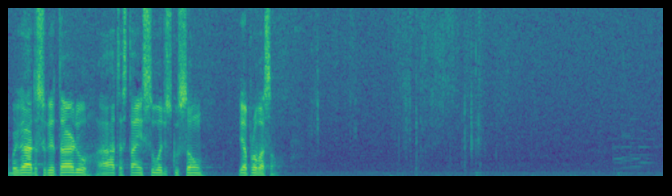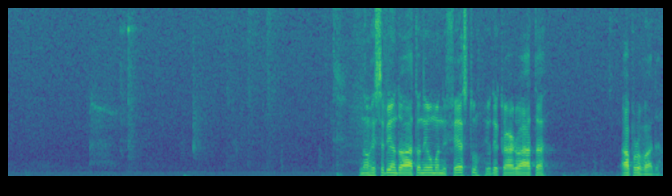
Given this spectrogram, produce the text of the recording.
Obrigado, secretário. A ata está em sua discussão e aprovação. Não recebendo a ata nenhum manifesto, eu declaro a ata aprovada.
